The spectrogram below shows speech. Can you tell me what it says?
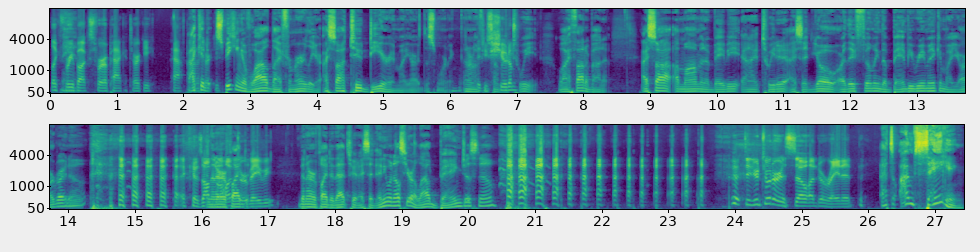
Like three bucks for a pack of turkey. Half pound I of could. turkey. Speaking of wildlife from earlier, I saw two deer in my yard this morning. I don't know Did if you, you saw shoot my 'em? tweet. Well, I thought about it. I saw a mom and a baby, and I tweeted it. I said, "Yo, are they filming the Bambi remake in my yard right now?" Because I'm the I hunter, to- baby. then I replied to that tweet. I said, "Anyone else here allowed bang just now?" Dude, your Twitter is so underrated. That's what I'm saying.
